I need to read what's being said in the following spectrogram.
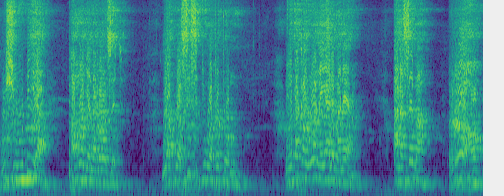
hushuhudia pamoja na roho zetu ya kuwa sisi tu watoto wa mungu. Nataka uone yale maneno. Anasema roho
